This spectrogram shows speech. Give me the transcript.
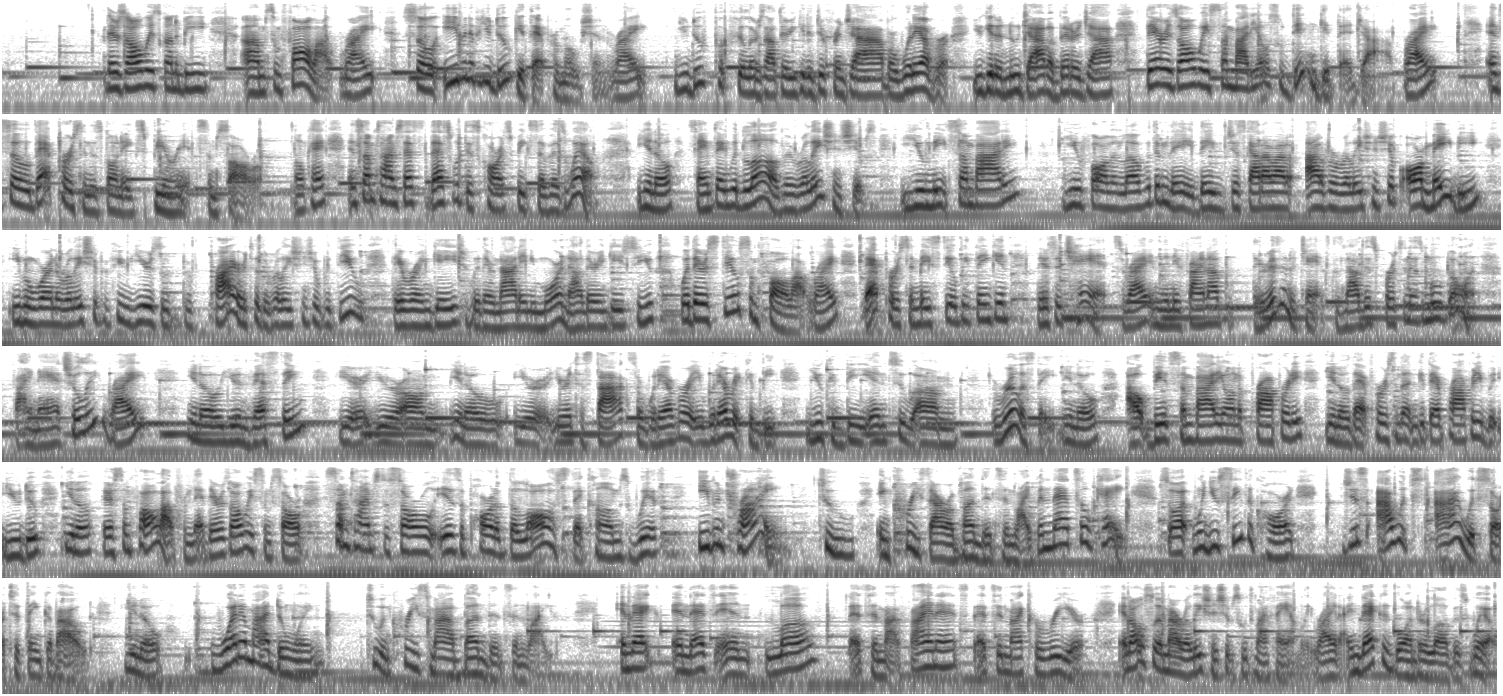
there's always going to be um, some fallout, right? So even if you do get that promotion, right? You do put fillers out there, you get a different job or whatever, you get a new job, a better job. There is always somebody else who didn't get that job, right? And so that person is going to experience some sorrow okay? And sometimes that's that's what this card speaks of as well. You know same thing with love and relationships. You meet somebody you fall in love with them they they just got out, out of a relationship or maybe even were in a relationship a few years prior to the relationship with you they were engaged where they're not anymore now they're engaged to you where there's still some fallout right? That person may still be thinking there's a chance right? And then they find out there isn't a chance because now this person has moved on. Financially right? You know you're investing you're you're um you know you're you're into stocks or whatever whatever it could be. You could be into um real estate, you know, outbid somebody on a property, you know, that person doesn't get that property, but you do, you know, there's some fallout from that. There's always some sorrow. Sometimes the sorrow is a part of the loss that comes with even trying to increase our abundance in life and that's okay so uh, when you see the card just i would i would start to think about you know what am i doing to increase my abundance in life and that and that's in love that's in my finance, that's in my career, and also in my relationships with my family, right? And that could go under love as well.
